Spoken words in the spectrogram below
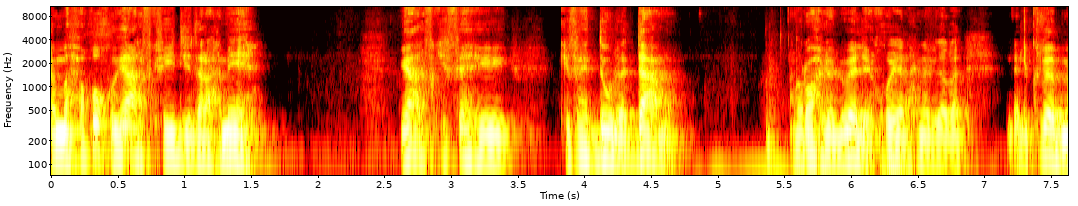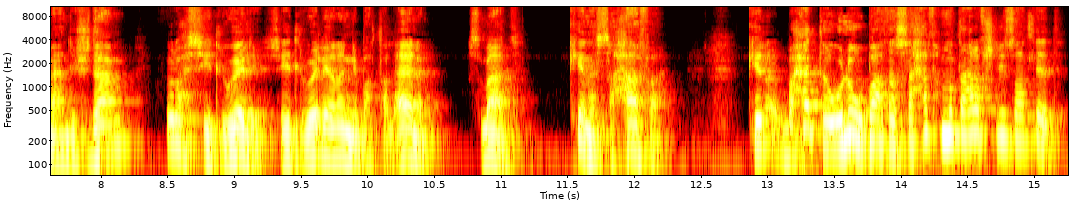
أما حقوقه يعرف كيف يدي دراهميه يعرف كيفاه كيفاه الدولة تدعمه نروح للوالي خويا نحن ال club ما عنديش دعم يروح سيد الوالي. سيد الوالي راني بطل العالم سمعت؟ كاين الصحافة. كاين حتى ولو بعض الصحافة ما تعرفش les athlètes.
